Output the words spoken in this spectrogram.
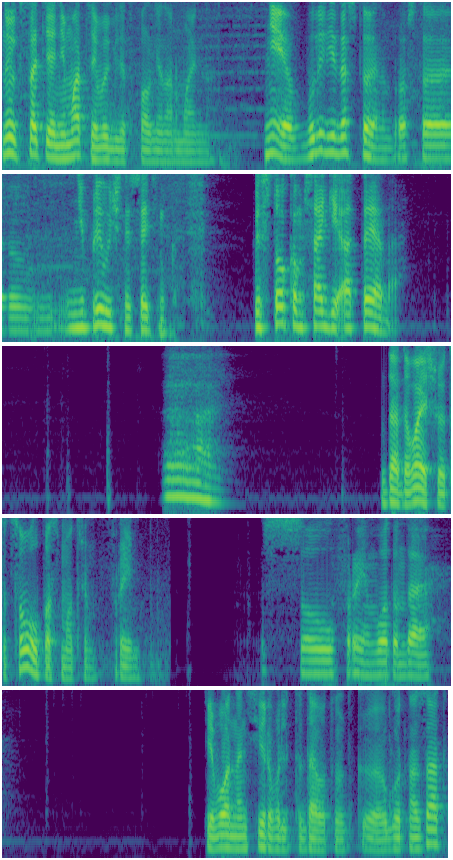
Ну и, кстати, анимации выглядят вполне нормально. Не, выглядит достойно, просто э, непривычный сеттинг. К истокам саги Атена. Да, давай еще этот Soul посмотрим, фрейм. Soul Frame, вот он, да. Его анонсировали тогда вот э, год назад.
